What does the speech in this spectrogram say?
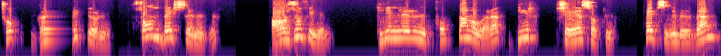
çok garip bir örnek. Son beş senedir Arzu Film filmlerini toptan olarak bir şeye satıyor. Hepsini birden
